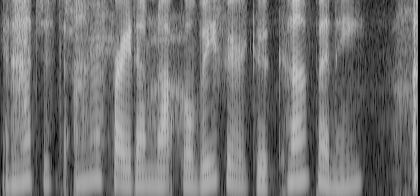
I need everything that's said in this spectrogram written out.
and I just I'm afraid I'm not gonna be very good company.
